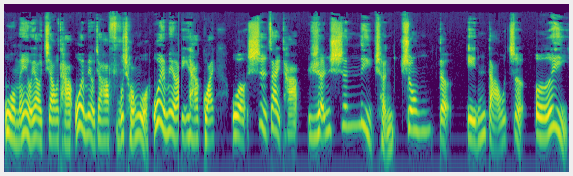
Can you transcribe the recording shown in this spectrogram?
我没有要教他，我也没有叫他服从我，我也没有要逼他乖，我是在他人生历程中的引导者而已，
